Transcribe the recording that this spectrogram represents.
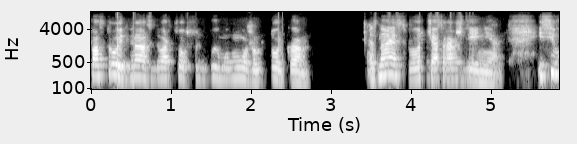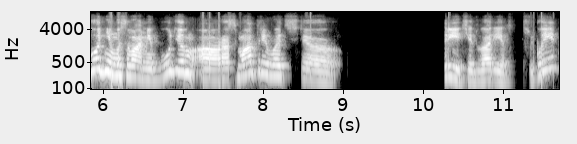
построить 12 дворцов судьбы мы можем только зная свой час рождения. И сегодня мы с вами будем а, рассматривать э, третий дворец судьбы.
